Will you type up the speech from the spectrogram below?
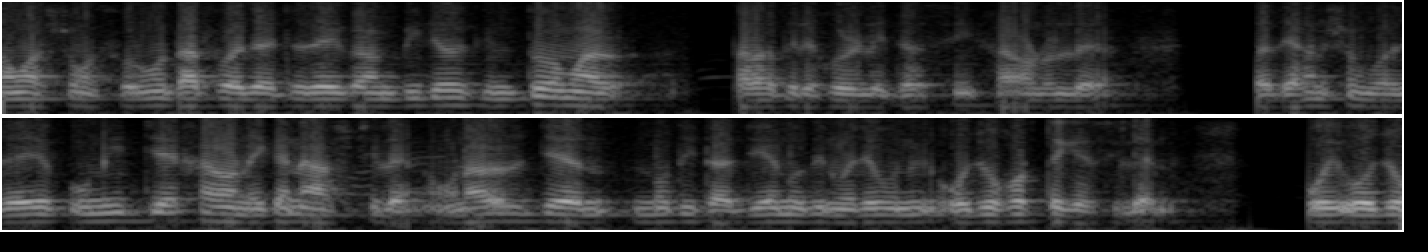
নমাজ টমাজ করব তারপরে যাইতে যাই কারণ ভিডিও কিন্তু আমার তাড়াতাড়ি করে নিতেছি কারণ হলে দেখানো সম্ভব। যাই হোক, উনি যে কারণ এখানে আসছিলেন, ওনার যে নদীটা, যে নদীর মাঝে উনি অজু করতে গেছিলেন, ওই অজু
